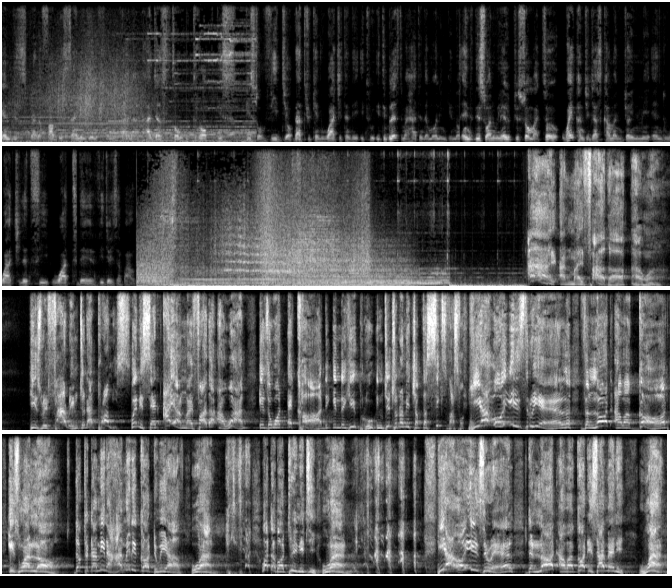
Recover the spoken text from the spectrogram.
again, this is Brother Fabrice signing in from Canada. I just thought to drop this piece of video that you can watch it and it it blessed my heart in the morning you know and this one will help you so much so why can't you just come and join me and watch let's see what the video is about I and my father are one. He's referring to that promise. When he said, I and my father are one, is the word echad in the Hebrew in Deuteronomy chapter 6, verse 4. Hear, O Israel, the Lord our God is one Lord. Dr. Damina, how many God do we have? One. what about Trinity? One. Hear, O Israel, the Lord our God is how many? One.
